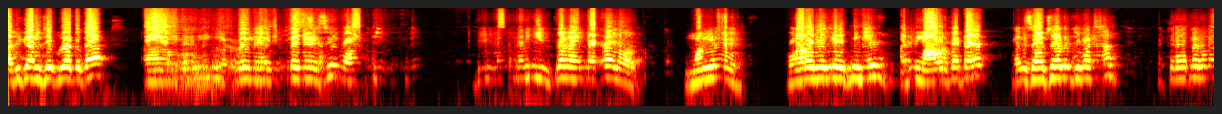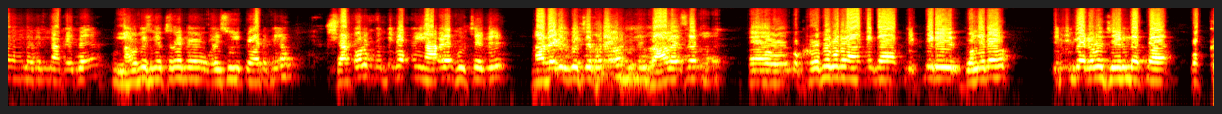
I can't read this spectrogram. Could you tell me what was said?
అధికారులు చెప్పినట్టుగా చేసి వాటిని ఎకరాలు మొన్న వారం రోజులు అవుతుంది అది మామిడిపేట పది సంవత్సరాల నుంచి కూడా నాకైతే నలభై సంవత్సరాల వయసు తోటకి శాఖలో కొద్ది గొప్ప నా దగ్గరకు వచ్చేది నా దగ్గరికి వచ్చేప్పుడు రాలేదు సార్ ఒక రూపాయి కూడా రాకుండా పిక్మిడి కొనడం తిరిగి పెట్టడం చేయడం తప్ప ఒక్క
